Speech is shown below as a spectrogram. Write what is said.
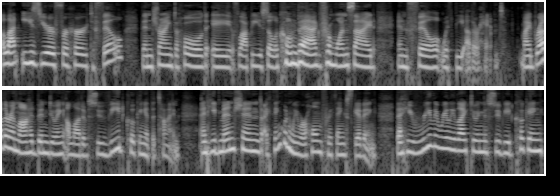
a lot easier for her to fill than trying to hold a floppy silicone bag from one side and fill with the other hand. My brother in law had been doing a lot of sous vide cooking at the time, and he'd mentioned, I think when we were home for Thanksgiving, that he really, really liked doing the sous vide cooking,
